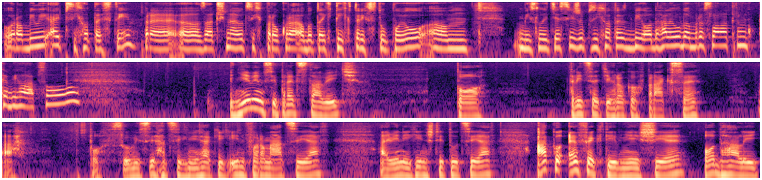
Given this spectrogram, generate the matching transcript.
robili aj psychotesty pre uh, začínajúcich prokurátorov, alebo tých, tých, ktorí vstupujú. Um, myslíte si, že psychotest by odhalil Dobroslava Trnku, keby ho absolvoval? Neviem si predstaviť po 30 rokoch praxe a po súvisiacich nejakých informáciách aj v iných inštitúciách, ako efektívnejšie odhaliť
